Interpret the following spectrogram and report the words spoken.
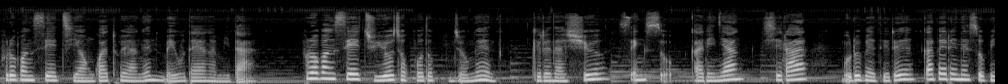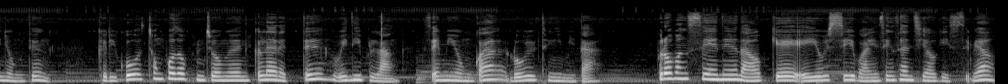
프로방스의 지형과 토양은 매우 다양합니다. 프로방스의 주요 적포도 품종은 그르나슈, 생소, 까리냥, 시라, 무르베드르, 까베르네 소비뇽 등 그리고 청포도 품종은 클레레트, 위니 블랑, 세미용과 롤 등입니다. 프로방스에는 9개 AOC 와인 생산 지역이 있으며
